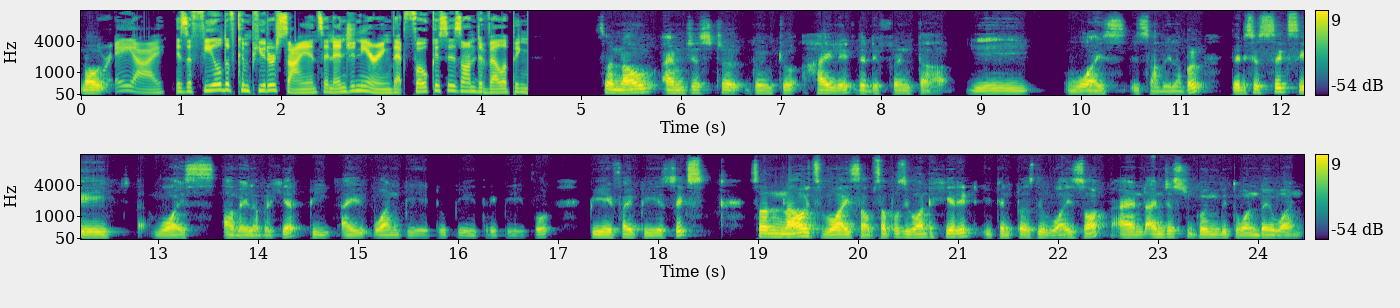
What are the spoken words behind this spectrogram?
now or AI, is a field of computer science and engineering that focuses on developing so now i'm just uh, going to highlight the different uh, AI voice is available. There is a six AI voice available here. Pi1 pa2 pa3 pa4 pa5 pa6 so now it's voice off suppose you want to hear it you can press the voice on and i'm just going with one by one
